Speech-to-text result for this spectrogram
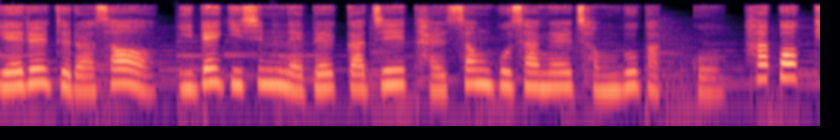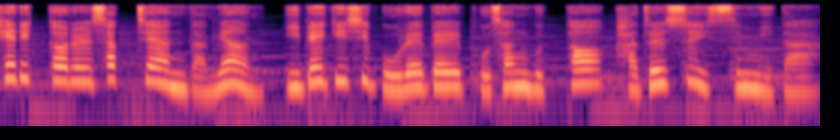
예를 들어서 220레벨까지 달성 보상을 전부 받고 합업 캐릭터를 삭제한다면 225레벨 보상부터 받을 수 있습니다.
